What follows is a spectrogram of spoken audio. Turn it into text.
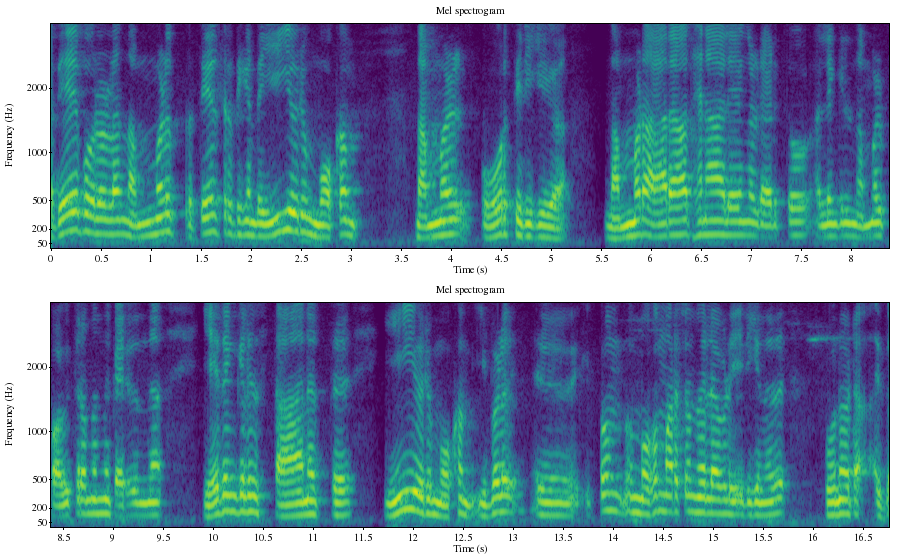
അതേപോലുള്ള നമ്മൾ പ്രത്യേകം ശ്രദ്ധിക്കേണ്ട ഈ ഒരു മുഖം നമ്മൾ ഓർത്തിരിക്കുക. നമ്മുടെ ആരാധനാലയങ്ങളുടെ അടുത്തോ അല്ലെങ്കിൽ നമ്മൾ പവിത്രമെന്ന് കരുതുന്ന ഏതെങ്കിലും സ്ഥാനത്ത് ഈ ഒരു മുഖം ഇവൾ ഇപ്പം മുഖം മറച്ചൊന്നുമല്ല അവൾ ഇരിക്കുന്നത്. പൂർണമായിട്ട് ഇത്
